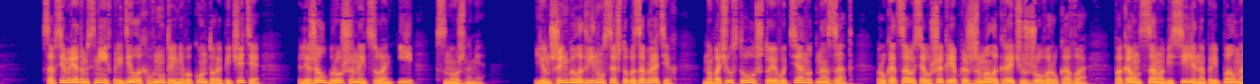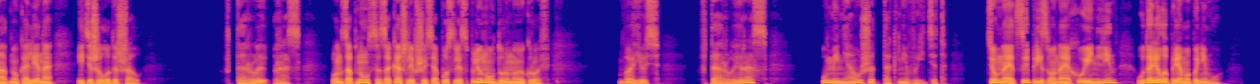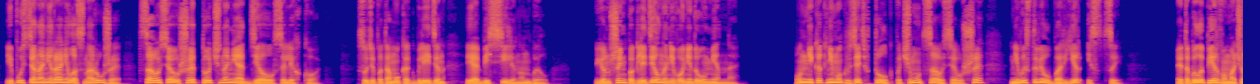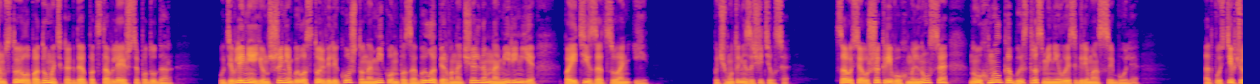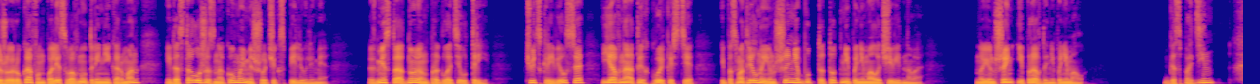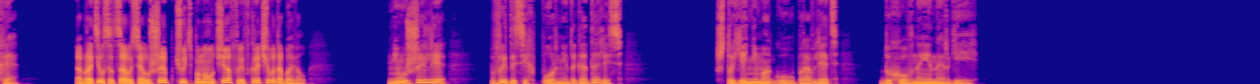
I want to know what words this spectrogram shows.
Совсем рядом с ней, в пределах внутреннего контура печати, лежал брошенный Цуань-И с ножными. Юншень было двинулся, чтобы забрать их, но почувствовал, что его тянут назад. Рука Цао Сяуше крепко сжимала край чужого рукава, пока он сам обессиленно припал на одно колено и тяжело дышал. Второй раз. Он запнулся, закашлившись, а после сплюнул дурную кровь. «Боюсь, второй раз у меня уже так не выйдет». Темная ци, призванная Хуинлин, ударила прямо по нему. И пусть она не ранила снаружи, Цао Сяуше точно не отделался легко. Судя по тому, как бледен и обессилен он был. Юншень поглядел на него недоуменно. Он никак не мог взять в толк, почему Цао Сяуше не выставил барьер из ци. Это было первым, о чем стоило подумать, когда подставляешься под удар — Удивление Юншиня было столь велико, что на миг он позабыл о первоначальном намерении пойти за Цуань-И. Почему-то не защитился. Цао Сяуше криво ухмыльнулся, но ухмылка быстро сменилась гримасой боли. Отпустив чужой рукав, он полез во внутренний карман и достал уже знакомый мешочек с пилюлями. Вместо одной он проглотил три. Чуть скривился, явно от их горькости, и посмотрел на Юншиня, будто тот не понимал очевидного но Юншень и правда не понимал. «Господин Хэ», — обратился Цао Сяуше, чуть помолчав, и вкратчиво добавил. «Неужели вы до сих пор не догадались, что я не могу управлять духовной энергией?»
